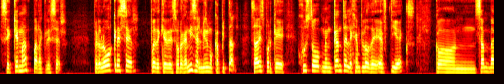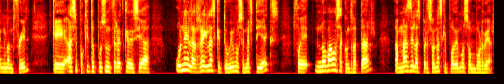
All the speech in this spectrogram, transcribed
se quema para crecer pero luego crecer puede que desorganice el mismo capital, ¿sabes? Porque justo me encanta el ejemplo de FTX con Sam Bankman Fried, que hace poquito puso un thread que decía, una de las reglas que tuvimos en FTX fue no vamos a contratar a más de las personas que podemos onboardear.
